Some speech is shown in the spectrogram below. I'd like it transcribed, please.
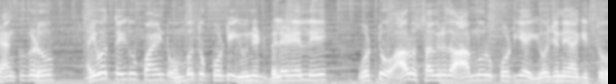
ಟ್ಯಾಂಕ್ಗಳು ಐವತ್ತೈದು ಪಾಯಿಂಟ್ ಒಂಬತ್ತು ಕೋಟಿ ಯೂನಿಟ್ ಬೆಲೆಯಲ್ಲಿ ಒಟ್ಟು ಆರು ಸಾವಿರದ ಆರುನೂರು ಕೋಟಿಯ ಯೋಜನೆಯಾಗಿತ್ತು.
